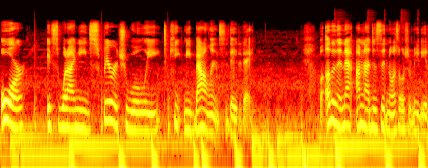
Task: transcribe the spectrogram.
or it's what I need spiritually to keep me balanced day to day. But other than that, I'm not just sitting on social media.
